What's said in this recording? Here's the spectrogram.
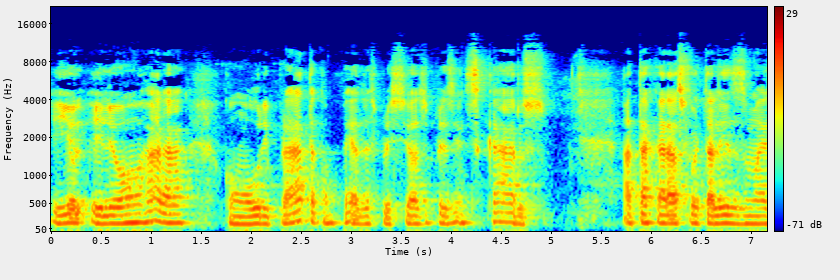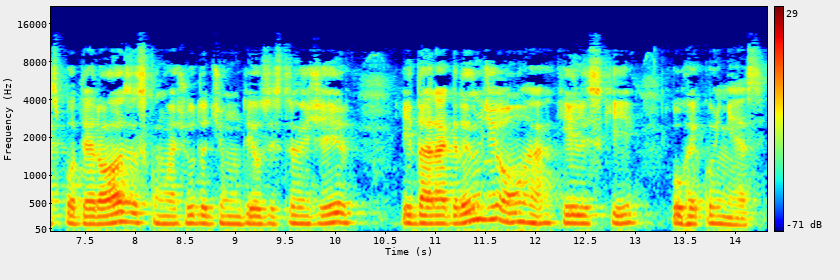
e ele honrará com ouro e prata, com pedras preciosas e presentes caros. Atacará as fortalezas mais poderosas com a ajuda de um Deus estrangeiro e dará grande honra àqueles que o reconhecem.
